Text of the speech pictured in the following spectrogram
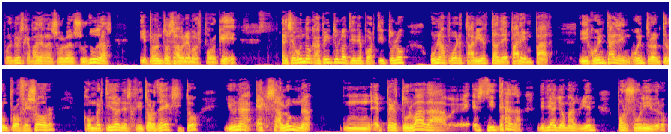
pues no es capaz de resolver sus dudas y pronto sabremos por qué. El segundo capítulo tiene por título Una puerta abierta de par en par y cuenta el encuentro entre un profesor convertido en escritor de éxito y una exalumna Mm, perturbada, excitada, diría yo más bien, por su libro.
